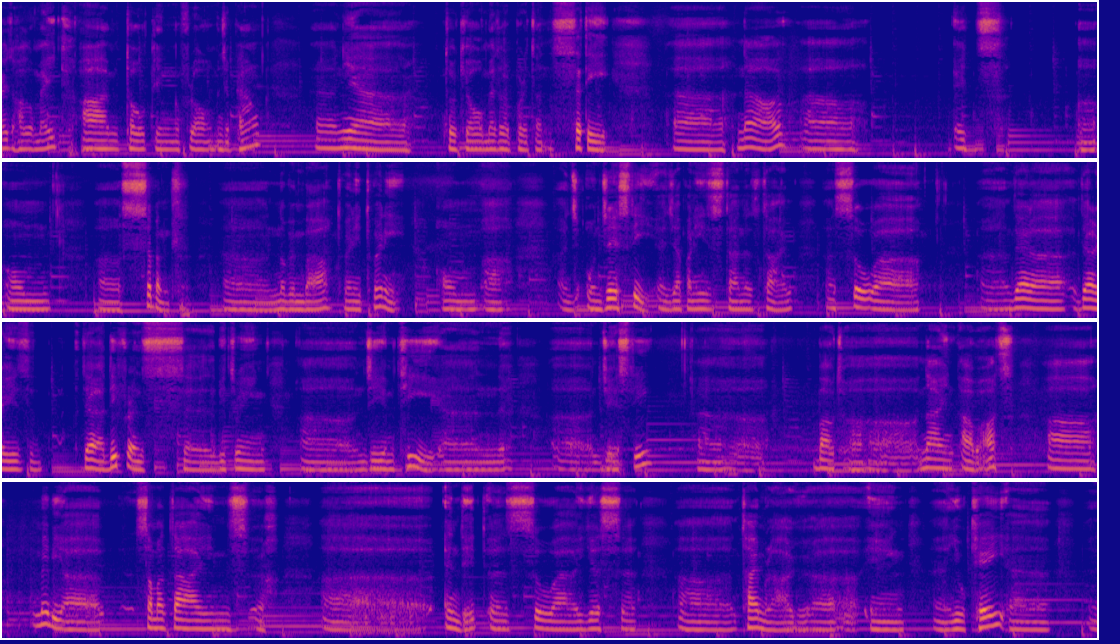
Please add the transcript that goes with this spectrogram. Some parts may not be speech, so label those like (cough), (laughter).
guys, hello mate. I'm talking from Japan, uh, near Tokyo metropolitan city. Uh, now uh, it's uh, on uh, seventh uh, November 2020 on on JST Japanese Standard Time. so there there is there are differences between uh, GMT and uh, uh, about uh, nine hours. Uh, maybe uh, sometimes ended, so I guess time lag in UK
